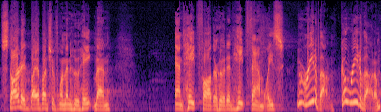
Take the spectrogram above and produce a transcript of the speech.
started by a bunch of women who hate men and hate fatherhood and hate families. Read about them. Go read about them.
